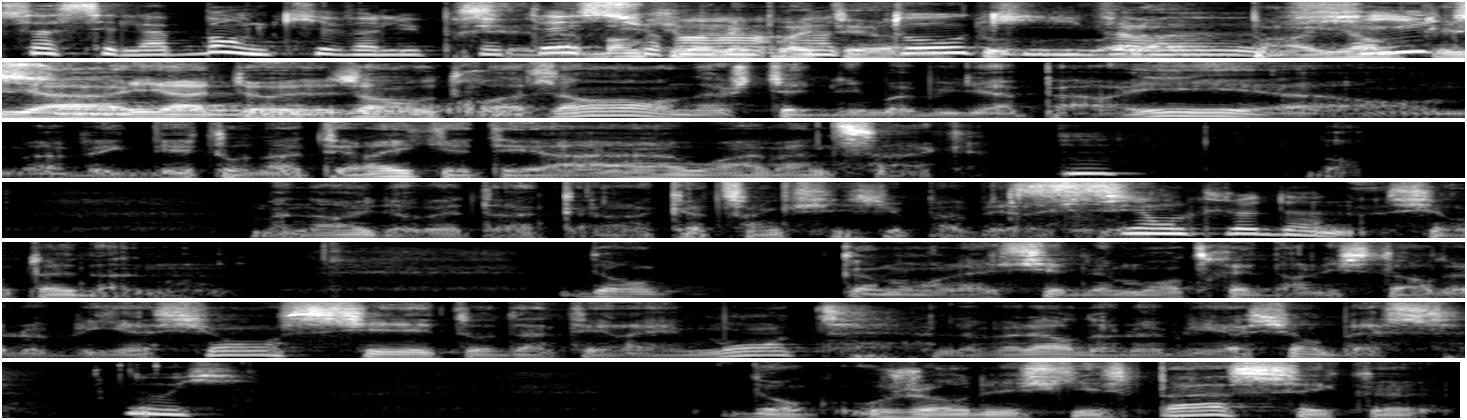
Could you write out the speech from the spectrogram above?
Ça, c'est la banque qui va lui prêter sur un, prêter un taux qui voilà. va Par exemple, il y, a, il y a ou- deux ans ou trois ans, on achetait de l'immobilier à Paris euh, avec des taux d'intérêt qui étaient à 1 ou à 1,25. Mm. Bon. Maintenant, il doit être à 4, 5, 6, je n'ai pas vérifié. Si on te le donne. si on te le donne. Donc, comme on l'a essayé de le montrer dans l'histoire de l'obligation, si les taux d'intérêt montent, la valeur de l'obligation baisse. Oui. Donc aujourd'hui, ce qui se passe, c'est que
